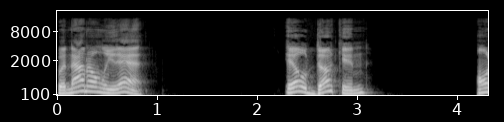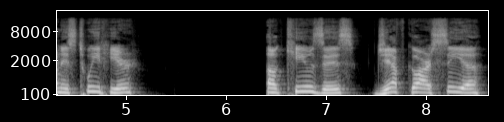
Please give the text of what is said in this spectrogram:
But not only that, Elle Duncan on his tweet here accuses Jeff Garcia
